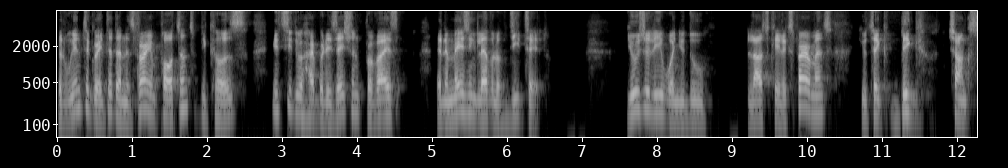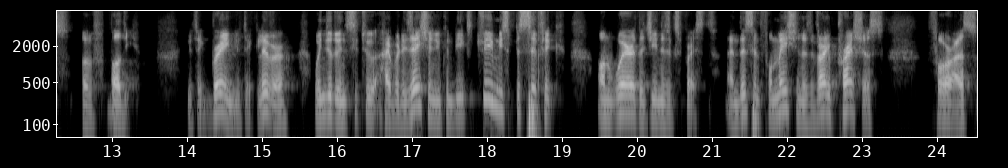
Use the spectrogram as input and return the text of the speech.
But we integrate it, and it's very important because in situ hybridization provides an amazing level of detail. Usually, when you do large scale experiments, you take big chunks of body. You take brain, you take liver, when you do in situ hybridization, you can be extremely specific on where the gene is expressed. And this information is very precious for us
